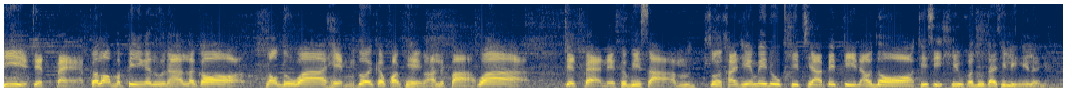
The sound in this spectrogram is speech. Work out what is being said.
ที่ 78 ก็ลองมาปีนกันดูนะ แล้วก็ลองดูว่าเห็นด้วยกับความคิดเห็นของอาหรือเปล่าว่า 78เนี่ยคือ V3 ส่วนใครที่ยังไม่ดูคลิปที่อาร์ตไปปีนเอาดอที่สีคิวก็ดูได้ที่ลิงก์นี้เลยนะ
